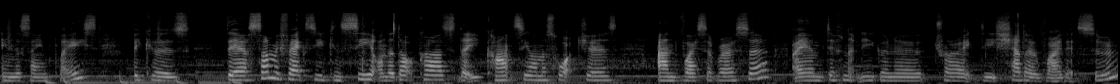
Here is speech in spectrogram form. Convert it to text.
in the same place because there are some effects you can see on the dot cards that you can't see on the swatches and vice versa. I am definitely going to try the Shadow Violet soon.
